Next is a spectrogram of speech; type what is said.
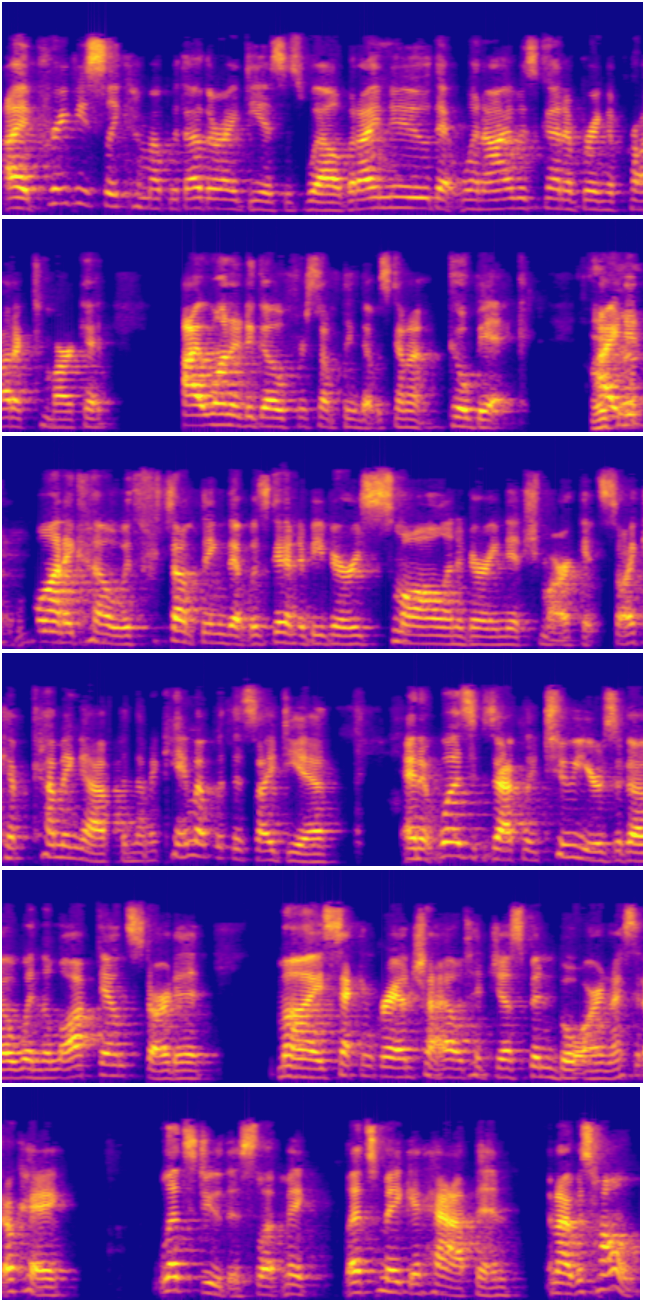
I had previously come up with other ideas as well, but I knew that when I was going to bring a product to market, I wanted to go for something that was going to go big. Okay. I didn't want to go with something that was going to be very small in a very niche market. So I kept coming up, and then I came up with this idea. And it was exactly two years ago when the lockdown started my second grandchild had just been born. I said, okay, let's do this. Let make let's make it happen. And I was home.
